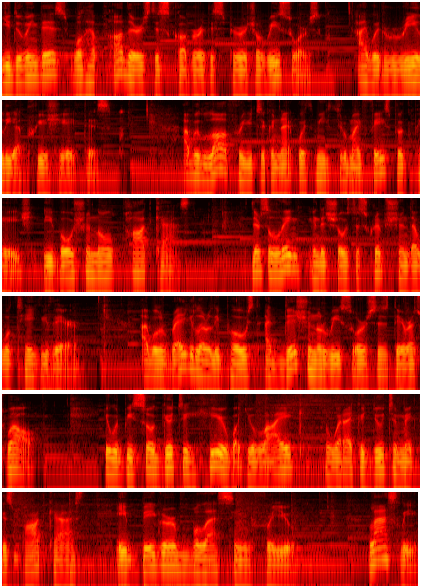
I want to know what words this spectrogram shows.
You doing this will help others discover the spiritual resource. I would really appreciate this. I would love for you to connect with me through my Facebook page, Devotional Podcast. There's a link in the show's description that will take you there. I will regularly post additional resources there as well. It would be so good to hear what you like and what I could do to make this podcast a bigger blessing for you. Lastly,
